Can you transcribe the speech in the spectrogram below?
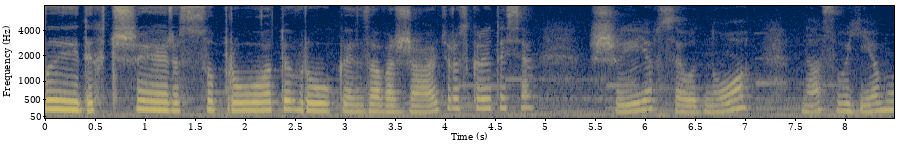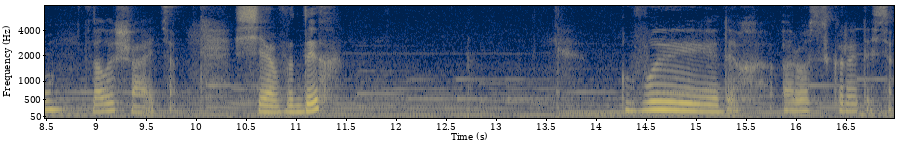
Видих через супротив, руки заважають розкритися. Шия все одно на своєму залишається. Ще вдих. Видих, розкритися.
